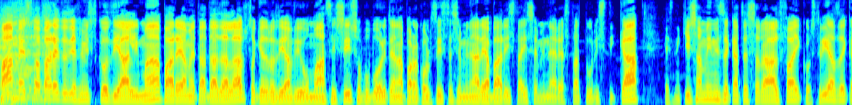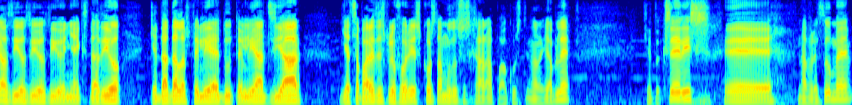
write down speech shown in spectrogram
Πάμε στο απαραίτητο διαφημιστικό διάλειμμα, παρέα με τα Data Labs, στο κέντρο διαβίου μάθησης, όπου μπορείτε να παρακολουθήσετε σεμινάρια μπαρίστα ή σεμινάρια στα τουριστικά. Εθνικής Αμήνης 14α, 23 10 και datalabs.edu.gr για τις απαραίτητες πληροφορίες. Κώστα μου έδωσες χαρά που ακούς την ώρα για μπλε. Και το ξέρεις. Ε, να βρεθούμε.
